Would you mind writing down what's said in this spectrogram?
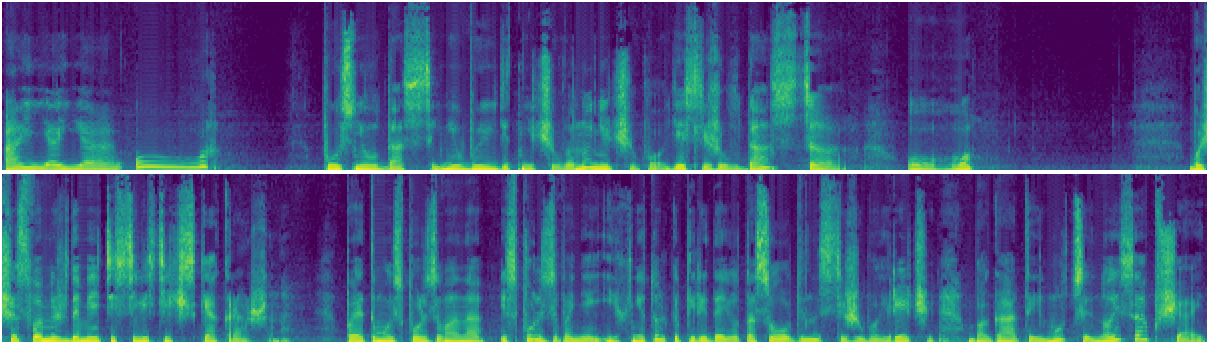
ай-яй-яй. О, пусть не удастся, не выйдет ничего, но ничего. Если же удастся, Ого! Большинство междометий стилистически окрашено, поэтому использовано, использование их не только передает особенности живой речи, богатые эмоции, но и сообщает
